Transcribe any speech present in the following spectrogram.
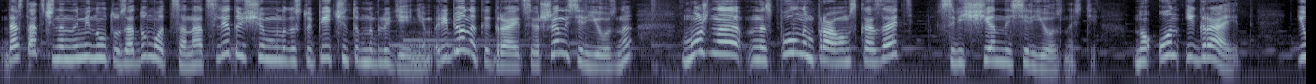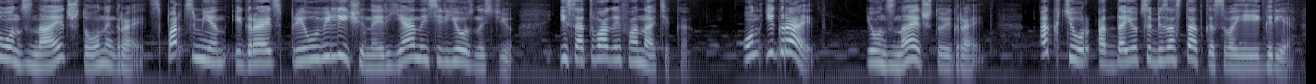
Достаточно на минуту задуматься над следующим многоступенчатым наблюдением. Ребенок играет совершенно серьезно, можно с полным правом сказать в священной серьезности. Но он играет, и он знает, что он играет. Спортсмен играет с преувеличенной рьяной серьезностью и с отвагой фанатика. Он играет, и он знает, что играет. Актер отдается без остатка своей игре –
